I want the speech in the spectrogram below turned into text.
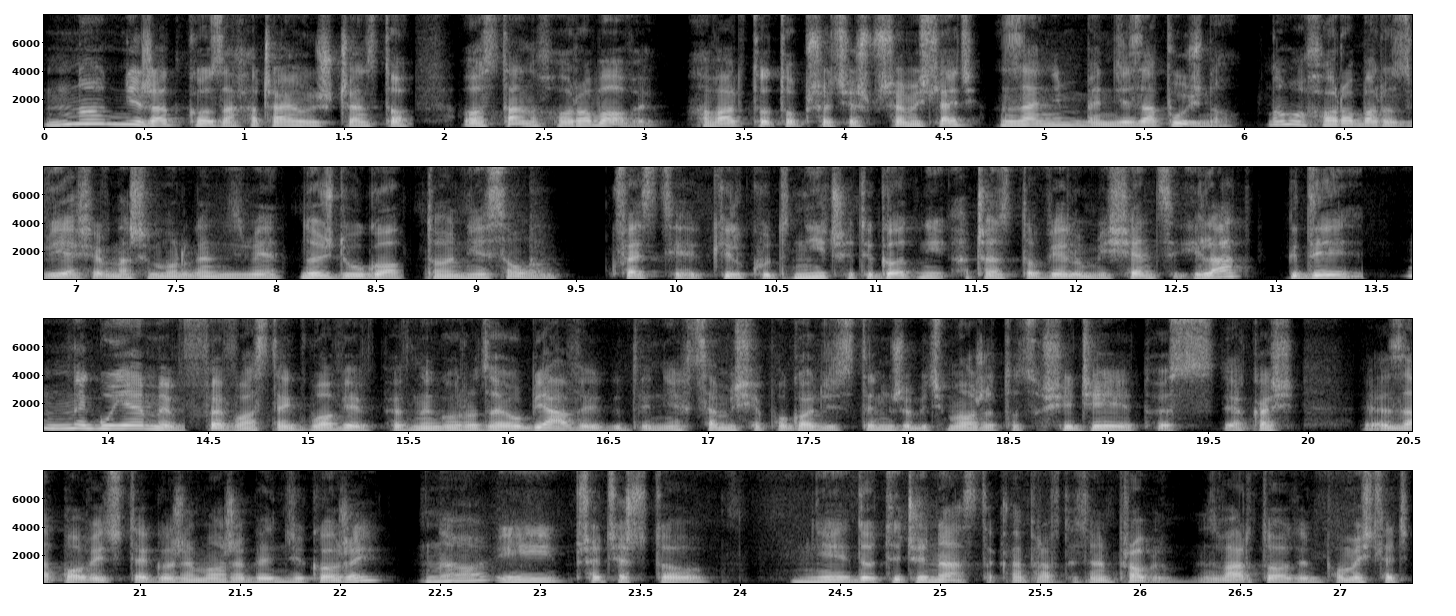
no nierzadko zahaczają już często o stan chorobowy, a warto to przecież przemyśleć, zanim będzie za późno. No bo choroba rozwija się w naszym organizmie dość długo, to nie są kwestie kilku dni czy tygodni, a często wielu miesięcy i lat, gdy negujemy we własnej głowie pewnego rodzaju objawy, gdy nie chcemy się pogodzić z tym, że być może to, co się dzieje, to jest jakaś zapowiedź tego, że może będzie gorzej. No i przecież to nie dotyczy nas tak naprawdę ten problem. Więc warto o tym pomyśleć,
